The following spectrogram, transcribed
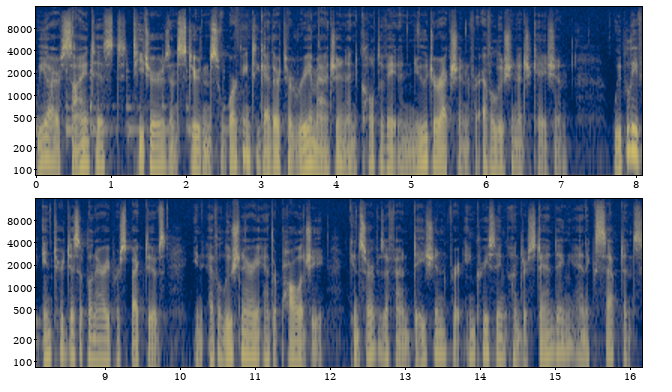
We are scientists, teachers, and students working together to reimagine and cultivate a new direction for evolution education. We believe interdisciplinary perspectives in evolutionary anthropology can serve as a foundation for increasing understanding and acceptance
